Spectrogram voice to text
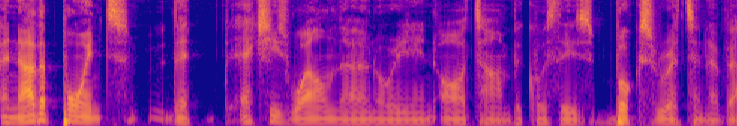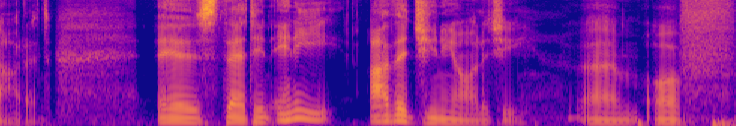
another point that actually is well known already in our time because there's books written about it is that in any other genealogy um, of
